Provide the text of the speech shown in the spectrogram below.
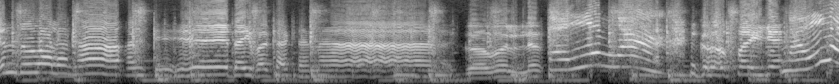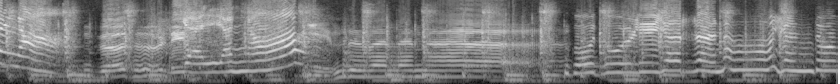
ఎందువలన అంటే దైవ ఘటన? గోవుళ్ళు గోపయ్య. గోధుడి ఎందువలన? గోధూళి ఎర్రన? ఎందువలన?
